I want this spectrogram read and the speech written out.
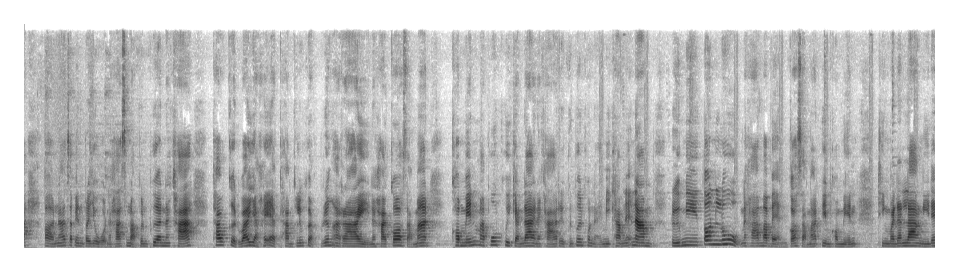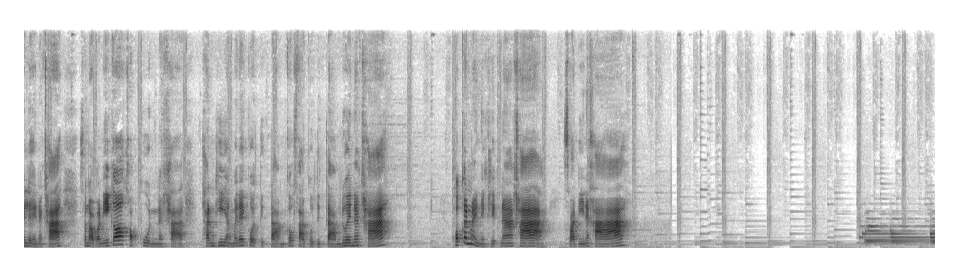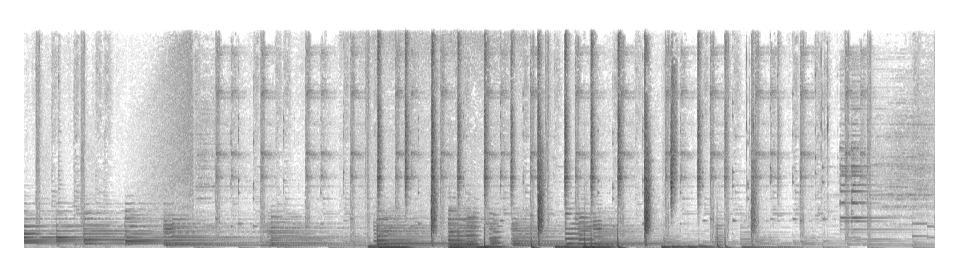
น่าจะเป็นประโยชน์นะคะสำหรับเพื่อนๆนะคะ ถ้าเกิดว่าอยากให้แอดทำคลิปเกี่ยวกับเรื่องอะไรนะคะ ก็สามารถคอมเมนต์มาพูดคุยกันได้นะคะ หรือเพื่อนๆคนไหนมีคำแนะนำหรือมีต้นลูกนะคะ มาแบ่งก็สามารถพิมพ์คอมเมนต์ทิ้งไว้ด้านล่างนี้ได้เลยนะคะสำหรับวันนี้ก็ขอบคุณนะคะ ท่านที่ยังไม่ได้กดติดตามก็ฝากกดติดตามด้วยนะคะ พบกันใหม่ในคลิปหน้าค่ะ สวัสดีนะคะ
